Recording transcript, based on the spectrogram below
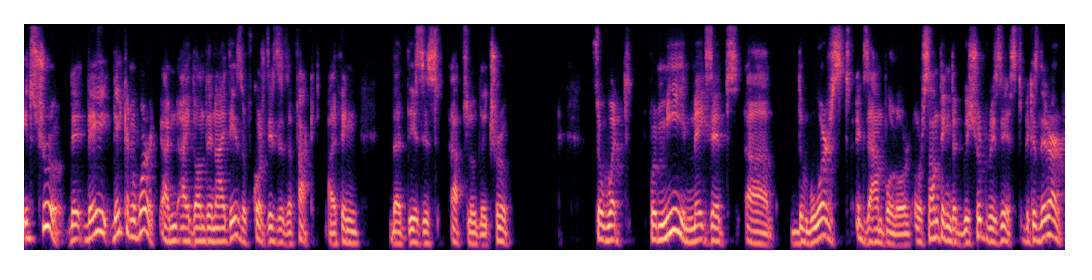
It's true they they, they can work, and I don't deny this. Of course, this is a fact. I think that this is absolutely true. So what for me makes it uh, the worst example or, or something that we should resist because there are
